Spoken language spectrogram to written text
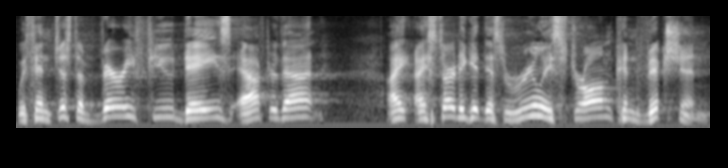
within just a very few days after that, I, I started to get this really strong conviction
